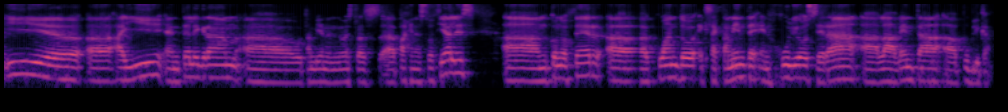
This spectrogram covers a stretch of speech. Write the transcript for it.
y eh, ah, allí en Telegram o también en nuestras páginas sociales, conocer cuándo exactamente en julio será la venta pública.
